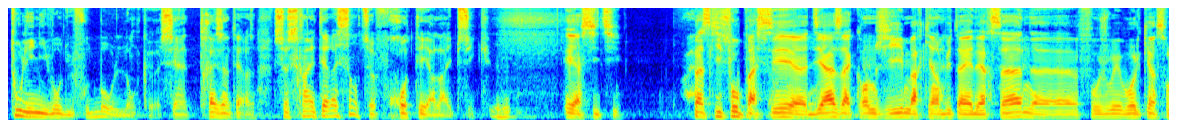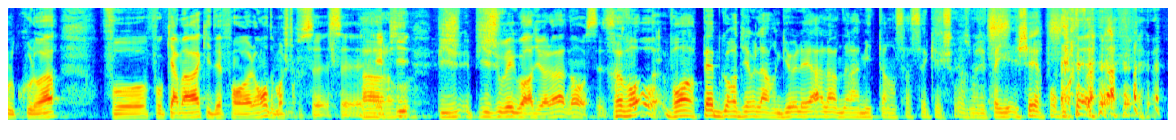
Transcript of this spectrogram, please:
tous les niveaux du football. Donc, euh, c'est très intéressant. Ce sera intéressant de se frotter à Leipzig. Et à City. Parce qu'il faut passer euh, Diaz à Kanji, marquer un but à Ederson, euh, faut jouer Walker sur le couloir, faut, faut Camara qui défend Hollande. Moi, je trouve que c'est. c'est- Ah, et, alors. puis, puis, et puis jouer Guardiola, non, c'est. c'est trop voir Pep Guardiola engueuler Alain dans la mi-temps, ça c'est quelque chose. Moi j'ai payé cher pour voir ça.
